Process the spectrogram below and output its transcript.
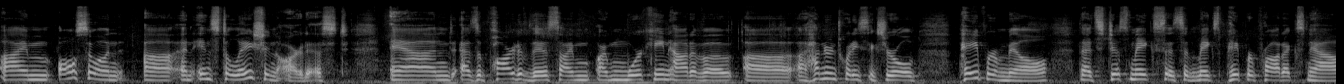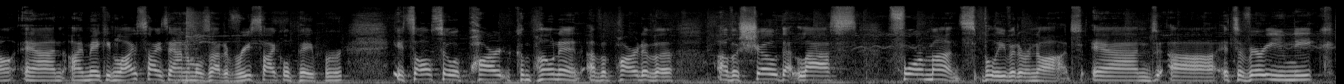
I'm also an, uh, an installation artist, and as a part of this, I'm, I'm working out of a, uh, 126 year old paper mill that's just makes it makes paper products now, and I'm making life-size animals out of recycled paper. It's also a part component of a part of a of a show that lasts four months, believe it or not, and uh, it's a very unique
